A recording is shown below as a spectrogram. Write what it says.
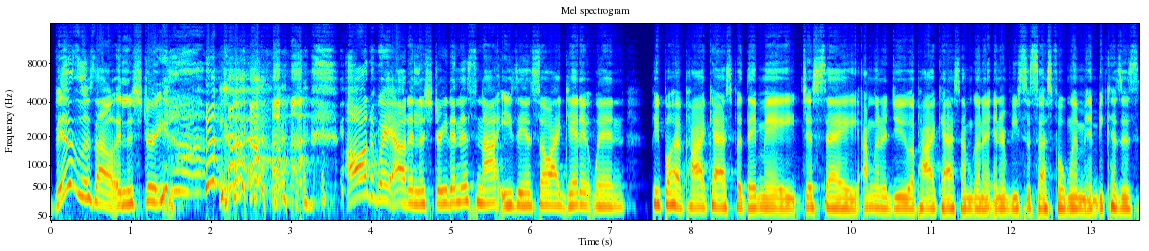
business out in the street, all the way out in the street, and it's not easy. And so I get it when people have podcasts, but they may just say, "I'm going to do a podcast. I'm going to interview successful women," because it's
